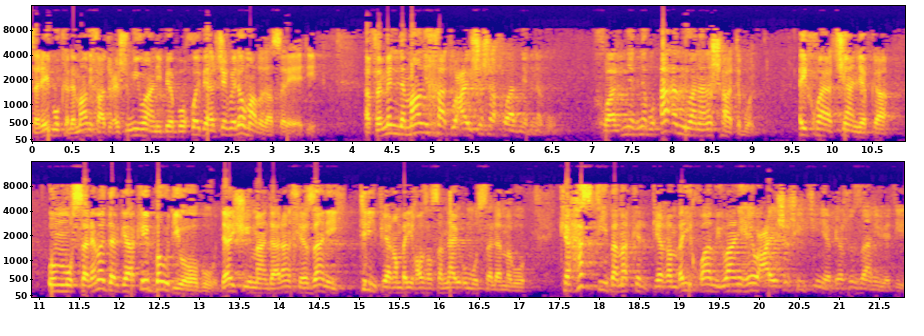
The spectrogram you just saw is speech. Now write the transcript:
سەرەی بوو کە لە ماڵی خاتوو عائیشە میوانی بێ بۆ خۆی بێ هەرچێک بێ لەو ماڵەدا سەرەیەتی ئەفەرمێن لە ماڵی خاتوو عایشەشا خواردنێک نەبوو خواردنێک نەبوو ئا ئەم میوانانەش هاتبوون ئەی خوایە چیان لێ بکە ئوم سەلەمە دەرگاکەی بەو دیوەوە بوو دایکی ئیمانداران خێزانی تری پێغەمبەری خوا سەم ناوی ئوم سەلەمە بوو کە هەستی بەمە کرد پێغەمبەری خوا میوانی هەیە و عایشەش هیچی نییە پێشتر زانیوێتی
